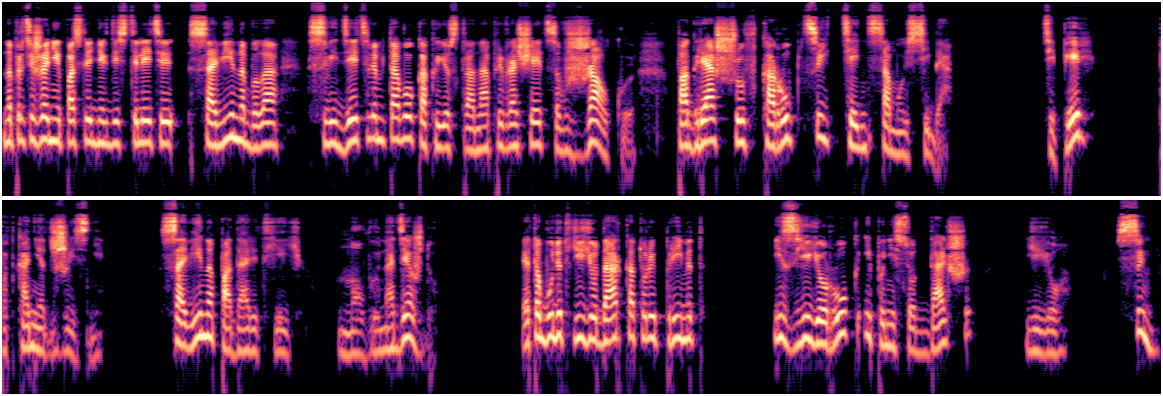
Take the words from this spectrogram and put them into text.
На протяжении последних десятилетий Савина была свидетелем того, как ее страна превращается в жалкую, погрязшую в коррупции тень самой себя. Теперь, под конец жизни, Савина подарит ей новую надежду. Это будет ее дар, который примет из ее рук и понесет дальше ее сын.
